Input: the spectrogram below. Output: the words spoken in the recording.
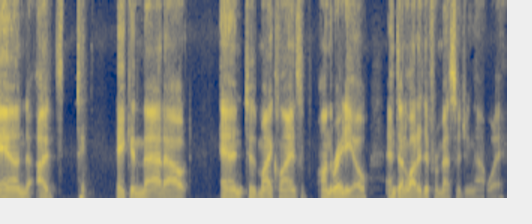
And I've taken that out and to my clients on the radio and done a lot of different messaging that way.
